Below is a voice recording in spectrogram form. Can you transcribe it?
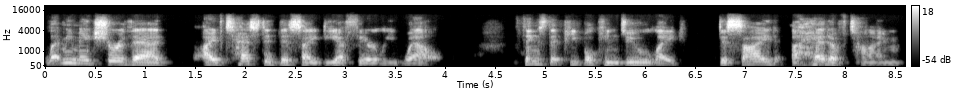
let me make sure that I've tested this idea fairly well things that people can do, like decide ahead of time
